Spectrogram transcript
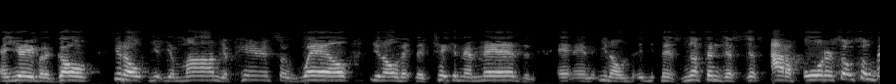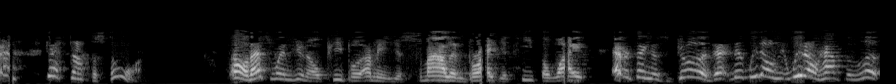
and you're able to go. You know, your, your mom, your parents are well. You know, they, they've taken their meds and, and, and, you know, there's nothing just, just out of order. So, so that, that's not the storm. Oh, that's when, you know, people, I mean, you're smiling bright, your teeth are white. Everything is good. That, that we don't, we don't have to look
